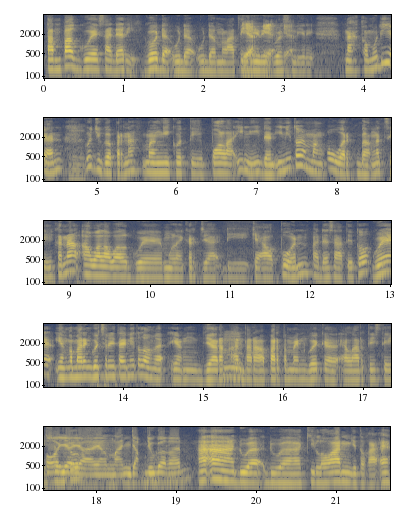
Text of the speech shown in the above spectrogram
tanpa gue sadari. Gue udah udah udah melatih Iya, diri iya, gue iya. sendiri. Nah kemudian Hmm. gue juga pernah mengikuti pola ini dan ini tuh emang work banget sih. Karena awal-awal gue mulai kerja di KL pun pada saat itu gue yang kemarin gue ceritain itu loh nggak yang jarak Hmm. antara apartemen gue ke LRT station Oh iya tuh iya yang nanjak juga kan. Ah, ah, dua dua kiloan gitu kak. Eh,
